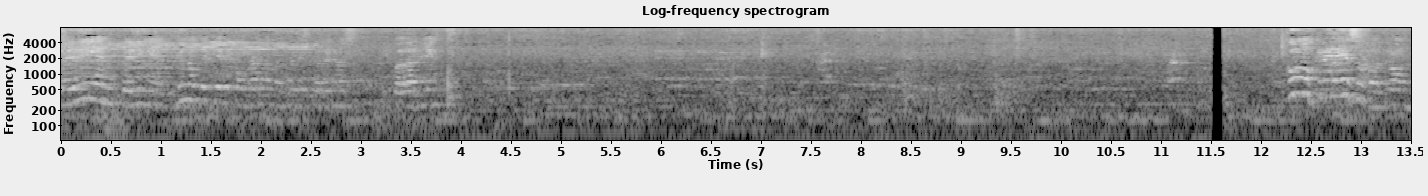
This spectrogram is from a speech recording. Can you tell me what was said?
pedían y pedían, y uno que quiere comprar los mejores terrenos y pagar bien, ¿Cómo cree eso, patrón?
